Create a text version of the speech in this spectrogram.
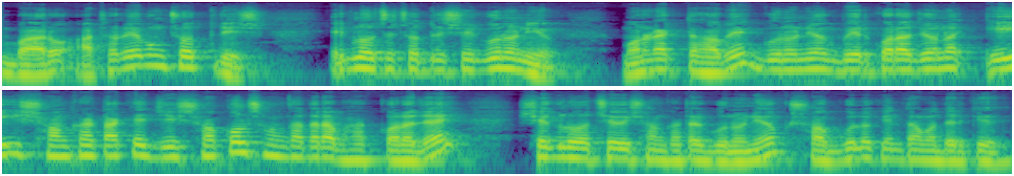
বারো, আঠারো এবং ছত্রিশ। এগুলো হচ্ছে ছত্রিশের গুণনীয়ক। মনে রাখতে হবে, গুণনীয়ক বের করার জন্য এই সংখ্যাটাকে যে সকল সংখ্যা দ্বারা ভাগ করা যায়, সেগুলো হচ্ছে ওই সংখ্যাটার গুণনীয়ক। সবগুলো কিন্তু আমাদেরকে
